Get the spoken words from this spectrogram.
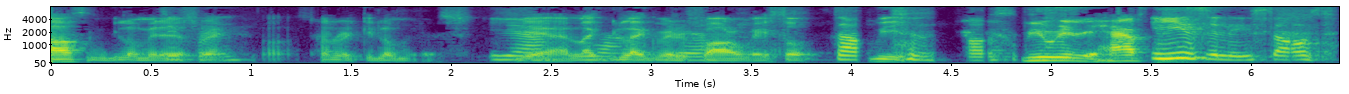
thousand kilometers, Different. right? Hundred kilometers. Yeah, like yeah, like very yeah. far away. So we we really have to easily south.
